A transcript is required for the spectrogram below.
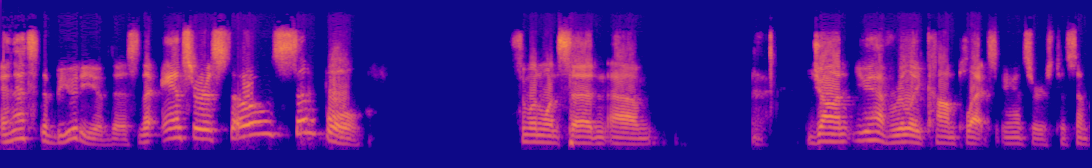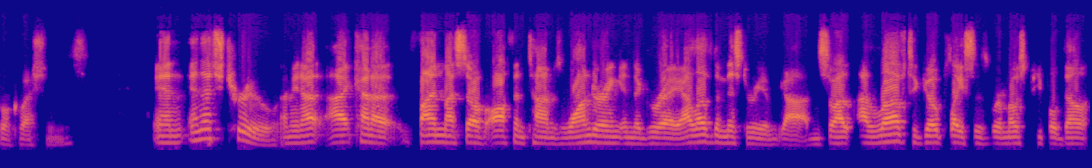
And that's the beauty of this. The answer is so simple. Someone once said, um, John, you have really complex answers to simple questions. And, and that's true. I mean, I, I kind of find myself oftentimes wandering in the gray. I love the mystery of God. And so I, I love to go places where most people don't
